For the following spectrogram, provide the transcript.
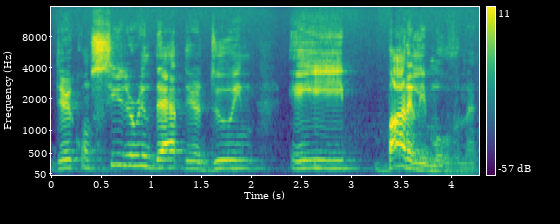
they're considering that they're doing a bodily movement.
